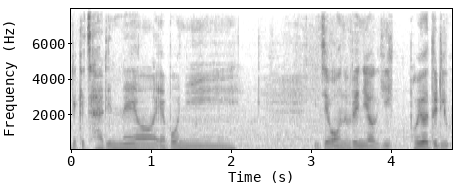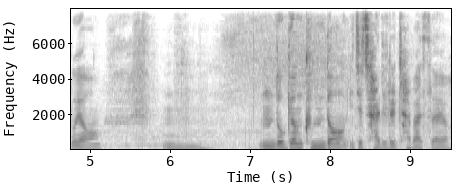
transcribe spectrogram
이렇게 잘 있네요 에보니. 이제 오늘은 여기 보여드리고요. 음, 음, 녹연금도 이제 자리를 잡았어요.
